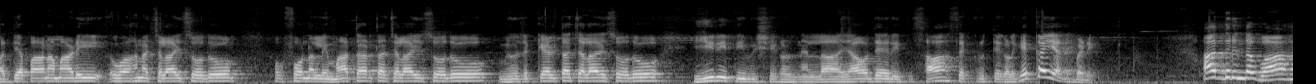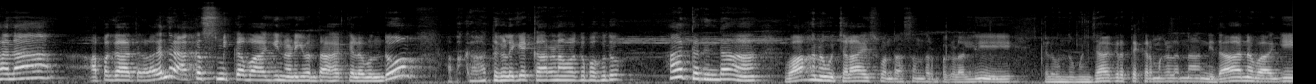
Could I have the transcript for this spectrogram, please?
ಮದ್ಯಪಾನ ಮಾಡಿ ವಾಹನ ಚಲಾಯಿಸೋದು ಫೋನಲ್ಲಿ ಮಾತಾಡ್ತಾ ಚಲಾಯಿಸೋದು ಮ್ಯೂಸಿಕ್ ಕೇಳ್ತಾ ಚಲಾಯಿಸೋದು, ಈ ರೀತಿ ವಿಷಯಗಳನ್ನೆಲ್ಲ ಯಾವುದೇ ರೀತಿ ಸಾಹಸ ಕೃತ್ಯಗಳಿಗೆ ಕೈ ಹಾಕಬೇಡಿ. ಆದ್ದರಿಂದ ವಾಹನ ಅಪಘಾತಗಳು, ಅಂದರೆ ಆಕಸ್ಮಿಕವಾಗಿ ನಡೆಯುವಂತಹ ಕೆಲವೊಂದು ಅಪಘಾತಗಳಿಗೆ ಕಾರಣವಾಗಬಹುದು. ಆದ್ದರಿಂದ ವಾಹನವು ಚಲಾಯಿಸುವಂತಹ ಸಂದರ್ಭಗಳಲ್ಲಿ ಕೆಲವೊಂದು ಮುಂಜಾಗ್ರತೆ ಕ್ರಮಗಳನ್ನು ನಿಧಾನವಾಗಿ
